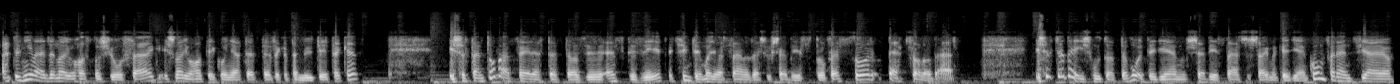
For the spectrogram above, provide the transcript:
hát ez nyilván ez egy nagyon hasznos jószág, és nagyon hatékonyá tette ezeket a műtéteket, és aztán tovább fejlesztette az ő eszközét egy szintén magyar származású sebész professzor, Pet Szaladár. És ezt be is mutatta, volt egy ilyen sebész társaságnak egy ilyen konferenciája,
